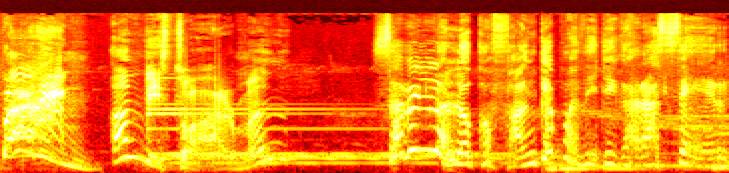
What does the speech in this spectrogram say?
paren! ¿Han visto a Arman? ¿Saben lo loco fan que puede llegar a ser?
